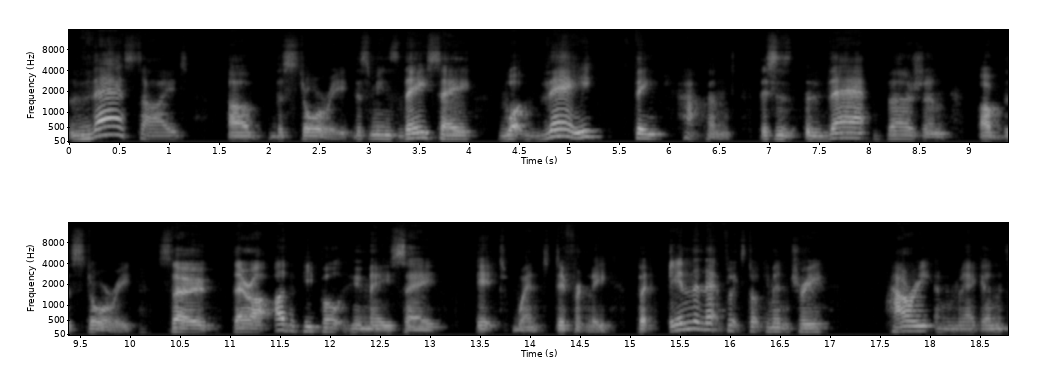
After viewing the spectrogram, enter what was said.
their side of the story. This means they say what they think happened. This is their version of the story. So there are other people who may say it went differently. But in the Netflix documentary, Harry and Meghan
